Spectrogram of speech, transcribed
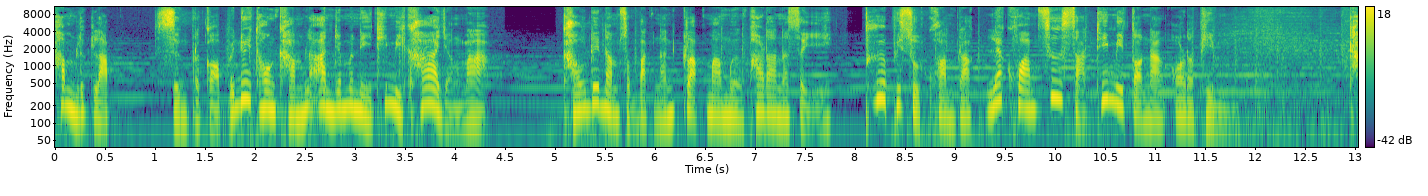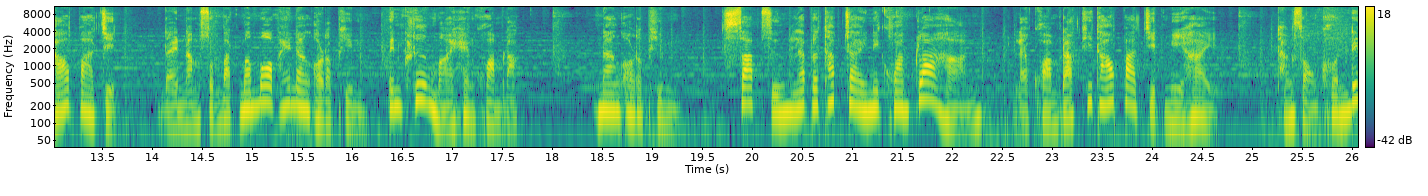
ถ้ำลึกลับ ซึ่งประกอบไปด้วยทองคำและอัญมณีที่มีค่าอย่างมาก เขาได้นำสมบัตินั้นกลับมาเมืองพาราณสี เพื่อพิสูจน์ความรักและความซื่อสัตย์ที่มีต่อนางอรพิมท้าวปาจิตได้นำสมบัติมามอบให้นางอรพิมเป็นเครื่องหมายแห่งความรัก นางอรพิมซาบซึ้งและประทับใจในความกล้าหาญและความรักที่ท้าวปาจิตมีให้ ทั้งสองคนได้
